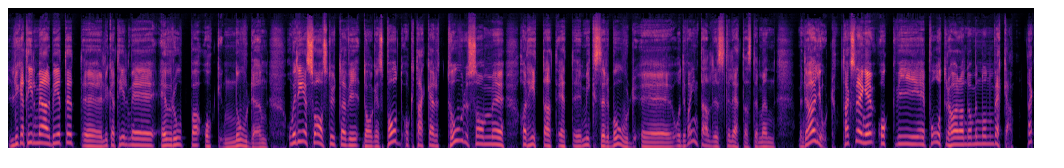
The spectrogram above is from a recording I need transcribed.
Lycka till med arbetet, eh, lycka till med Europa och Norden. Och med det så avslutar vi dagens podd och tackar Tor som eh, har hittat ett eh, mixerbord. Och det var inte alldeles det lättaste men, men det har han gjort. Tack så länge och vi är på återhörande om någon vecka. Tack!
